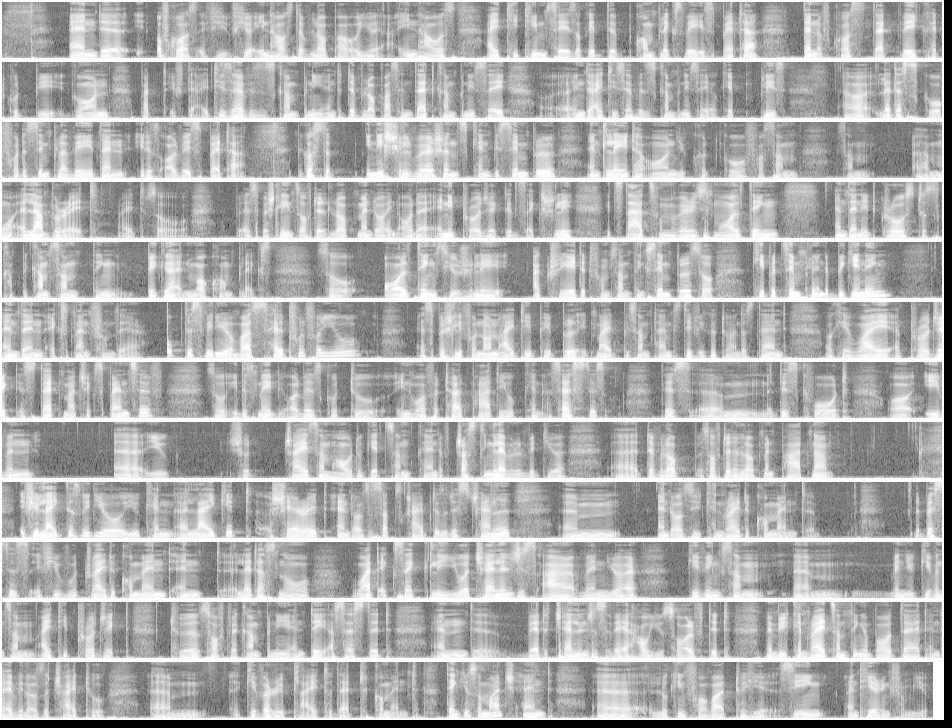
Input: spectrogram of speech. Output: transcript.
And uh, of course, if, you, if your in-house developer or your in-house IT team says, okay, the complex way is better, then of course that way could, be gone. But if the IT services company and the developers in that company say, uh, in the IT services company say, okay, please uh, let us go for the simpler way, then it is always better. Because the initial versions can be simple and later on you could go for some some uh, more elaborate, right? So especially in software development or in order any project, it's actually it starts from a very small thing and then it grows to become something bigger and more complex so all things usually are created from something simple so keep it simple in the beginning and then expand from there. Hope this video was helpful for you especially for non-IT people. It might be sometimes difficult to understand okay why a project is that much expensive. So it is maybe always good to involve a third party who can assess this this um, this quote or even uh, you should try somehow to get some kind of trusting level with your uh, develop software development partner if you like this video you can uh, like it share it and also subscribe to this channel um, and also you can write a comment uh, the best is if you would write a comment and uh, let us know what exactly your challenges are when you are giving some um, when you're given some IT project to a software company and they assessed it and uh, where the challenges were, how you solved it. Maybe you can write something about that and I will also try to um, give a reply to that comment. Thank you so much and uh, looking forward to hear, seeing and hearing from you.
